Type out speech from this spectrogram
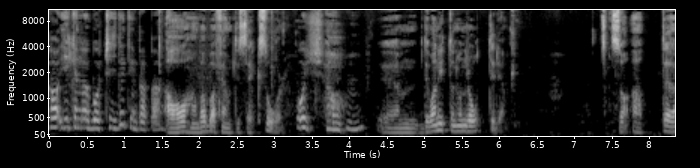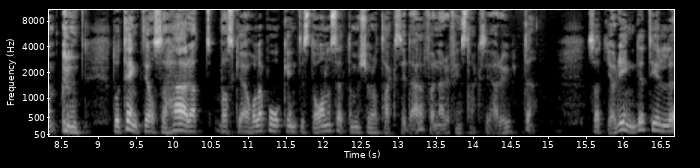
Ja, gick han bort tidigt din pappa? Ja, han var bara 56 år. Oj! Mm. Ehm, Det var 1980 det. Så att eh, då tänkte jag så här att vad ska jag hålla på och åka in till stan och sätta mig och köra taxi där för när det finns taxi här ute. Så att jag ringde till eh,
